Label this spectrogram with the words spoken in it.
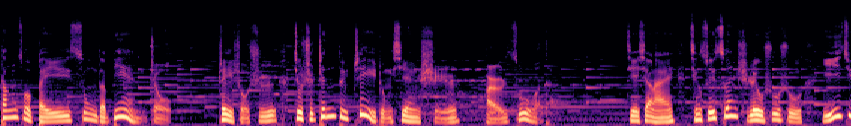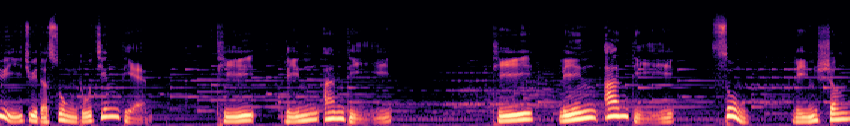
当作北宋的汴州。这首诗就是针对这种现实而作的。接下来，请随酸石榴叔叔一句一句的诵读经典。题临安邸，题临安邸，宋，林升。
